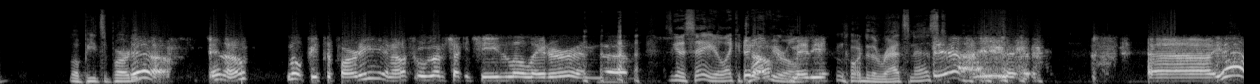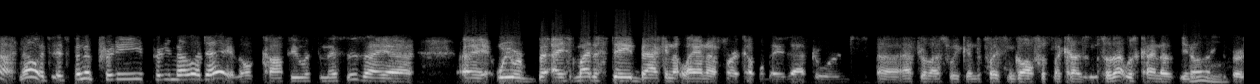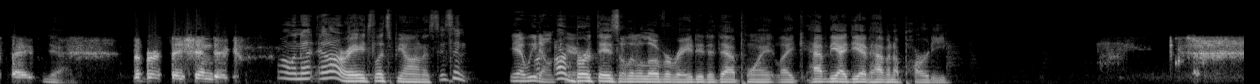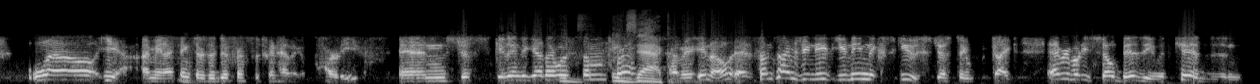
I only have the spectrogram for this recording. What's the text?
Little pizza party. Yeah, you know, little pizza party. You know, so we'll go to Chuck E. Cheese a little later, and um, I was going to say, you're like a 12 year old. maybe Going to the rat's nest. Yeah. uh, yeah. No, it's it's been a pretty pretty mellow day. A little coffee with the missus. I uh, I we were I might have stayed back in Atlanta for a couple days afterwards. Uh, after last weekend to play some golf with my cousin, so that was kind of you know like the birthday Yeah. the birthday shindig. Well, and at, at our age, let's be honest, isn't Yeah, we don't our care. birthday's a little overrated at that point? Like, have the idea of having a party. Well, yeah. I mean, I think there's a difference between having a party and just getting together with some friends. Exactly. I mean, you know, uh, sometimes you need you need an excuse just to like everybody's so busy with kids and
